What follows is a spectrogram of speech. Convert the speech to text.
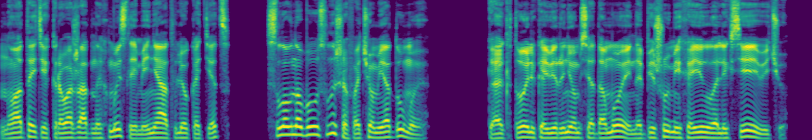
Но от этих кровожадных мыслей меня отвлек отец, словно бы услышав, о чем я думаю. Как только вернемся домой, напишу Михаилу Алексеевичу,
